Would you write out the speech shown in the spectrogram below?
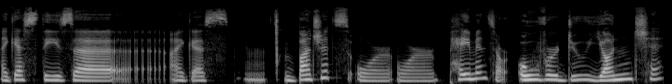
I guess these, uh, I guess, mm, budgets or, or payments are overdue, 연체.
